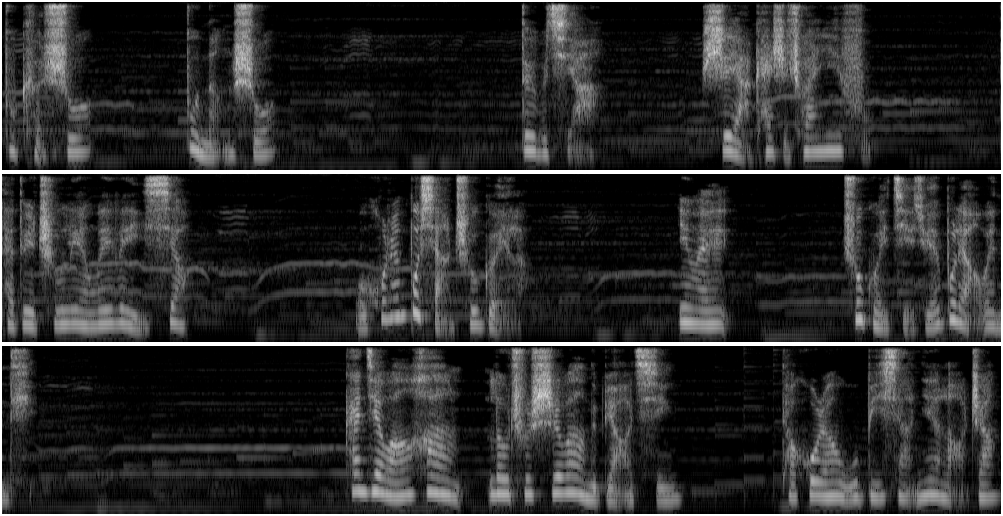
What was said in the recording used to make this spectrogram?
不可说、不能说。对不起啊，诗雅开始穿衣服，她对初恋微微一笑。我忽然不想出轨了，因为出轨解决不了问题。看见王翰露出失望的表情，他忽然无比想念老张。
